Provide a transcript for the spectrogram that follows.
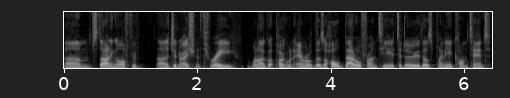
Um, starting off with uh, Generation 3, when I got Pokemon Emerald, there's a whole battle frontier to do. There was plenty of content.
